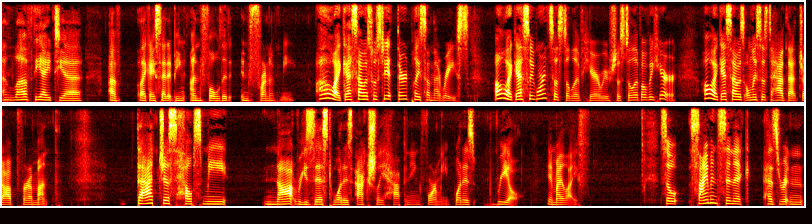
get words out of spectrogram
I love the idea of like I said, it being unfolded in front of me. Oh, I guess I was supposed to get third place on that race. Oh, I guess we weren't supposed to live here. We were supposed to live over here. Oh, I guess I was only supposed to have that job for a month. That just helps me not resist what is actually happening for me, what is real in my life. So, Simon Sinek has written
